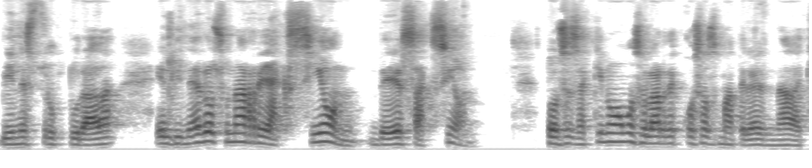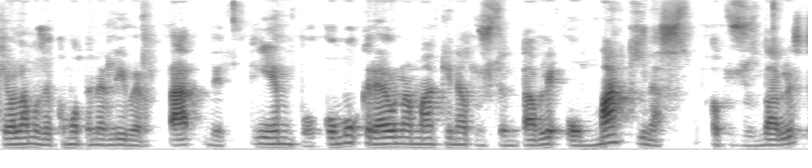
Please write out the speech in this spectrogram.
bien estructurada. El dinero es una reacción de esa acción. Entonces, aquí no vamos a hablar de cosas materiales, nada. Aquí hablamos de cómo tener libertad de tiempo, cómo crear una máquina autosustentable o máquinas autosustentables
